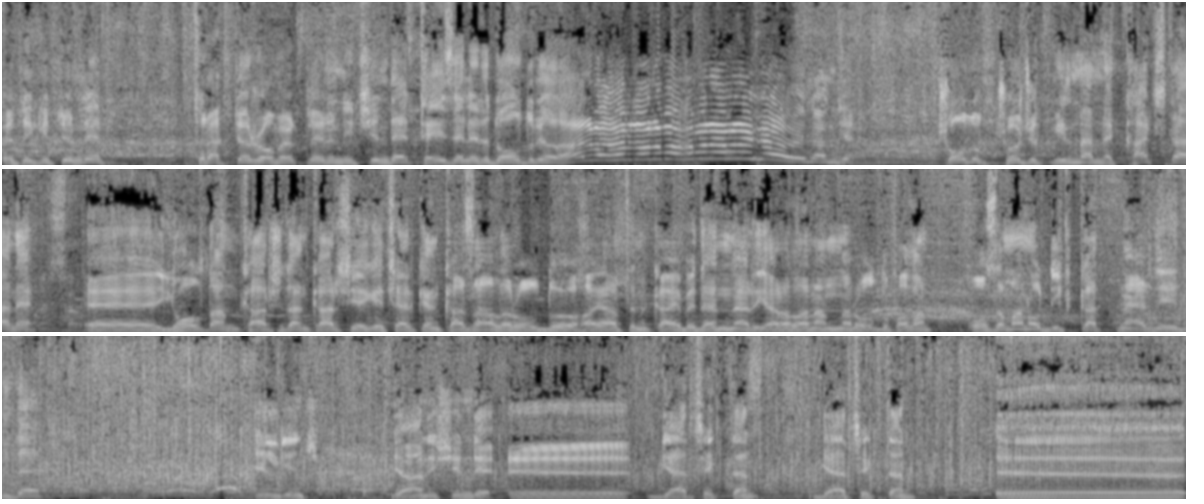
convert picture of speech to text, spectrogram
Öteki türlü hep traktör romörklerinin içinde teyzeleri dolduruyorlar. Hadi bakalım onu bakalım falan diye. Çoluk çocuk bilmem ne kaç tane e, yoldan karşıdan karşıya geçerken kazalar oldu, hayatını kaybedenler, yaralananlar oldu falan. O zaman o dikkat neredeydi de ilginç. Yani şimdi e, gerçekten gerçekten ee,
